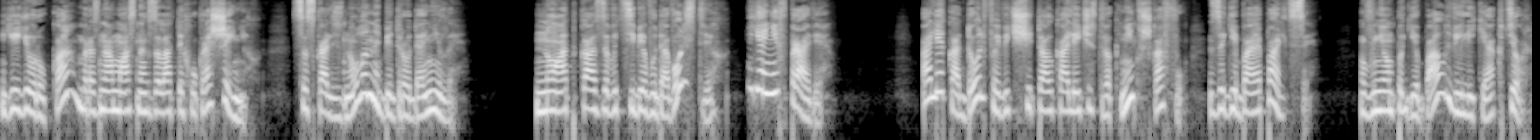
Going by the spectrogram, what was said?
Ее рука в разномастных золотых украшениях соскользнула на бедро Данилы. Но отказывать себе в удовольствиях я не вправе. Олег Адольфович считал количество книг в шкафу, загибая пальцы. В нем погибал великий актер.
